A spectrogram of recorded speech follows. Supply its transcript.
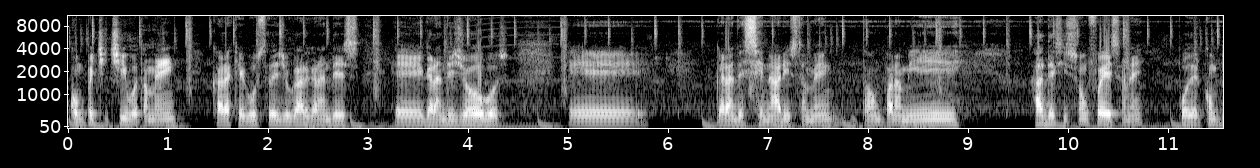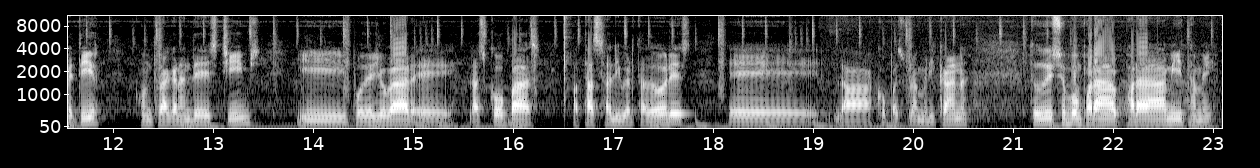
competitivo também, um cara que gosta de jogar grandes, eh, grandes jogos, eh, grandes cenários também. Então, para mim, a decisão foi essa, né? Poder competir contra grandes times e poder jogar eh, as Copas, a Taça Libertadores, eh, a Copa Sul-Americana. Tudo isso é bom para, para mim também.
